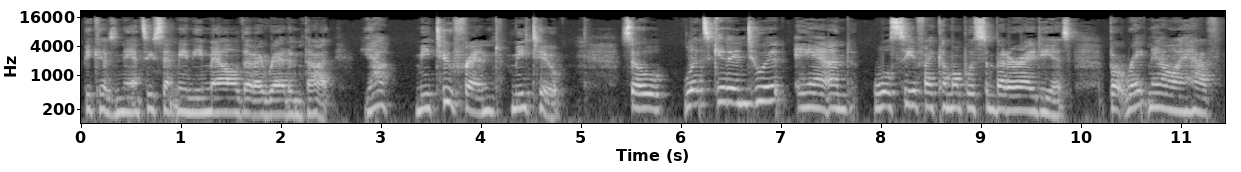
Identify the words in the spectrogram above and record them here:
because Nancy sent me an email that I read and thought, yeah, me too, friend, me too. So let's get into it and we'll see if I come up with some better ideas. But right now I have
